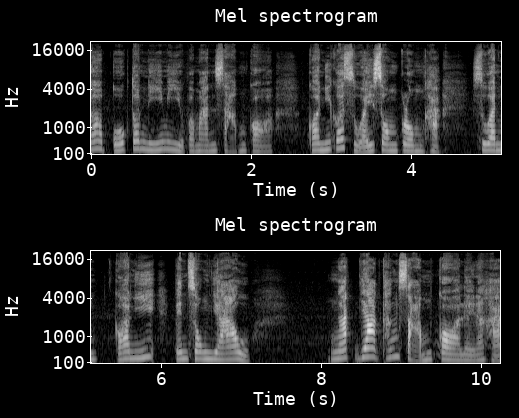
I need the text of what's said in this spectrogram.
รอบโอ๊กต้นนี้มีอยู่ประมาณสามกอ กอนี้ก็สวยทรงกลมค่ะ ส่วนกอนี้เป็นทรงยาว งัดยากทั้งสามกอเลยนะคะ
